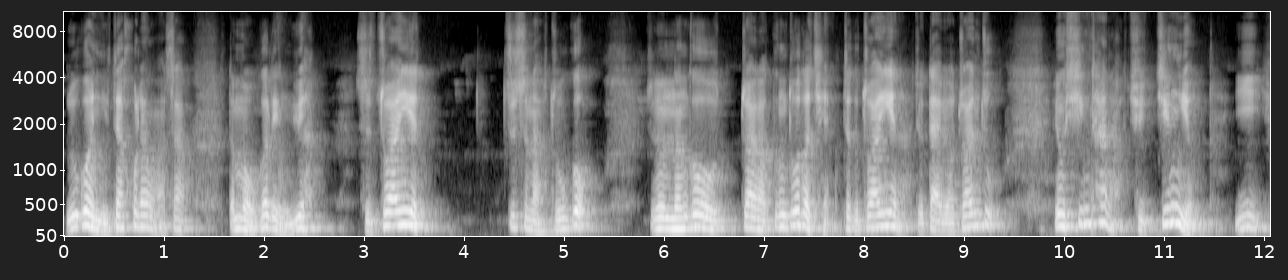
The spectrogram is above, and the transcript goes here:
如果你在互联网上的某个领域啊，是专业知识呢足够，就是能够赚到更多的钱。这个专业呢，就代表专注，用心态呢去经营。一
